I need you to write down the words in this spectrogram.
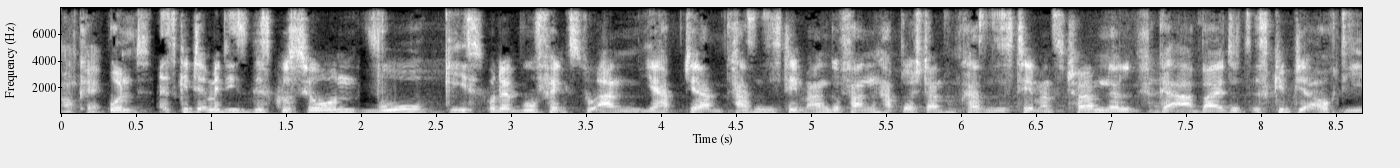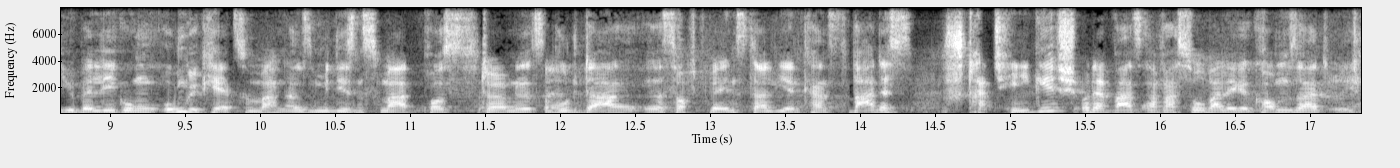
Okay. Und es gibt ja immer diese Diskussion, wo gehst oder wo fängst du an? Ihr habt ja im Kassensystem angefangen, habt euch dann vom Kassensystem ans Terminal gearbeitet. Es gibt ja auch die Überlegung, umgekehrt zu machen, also mit diesen Smart Post Terminals, wo du da äh, Software installieren kannst. War das strategisch oder war es einfach so, weil ihr gekommen seid, ich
